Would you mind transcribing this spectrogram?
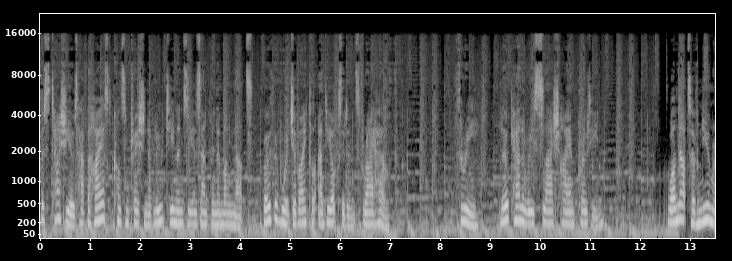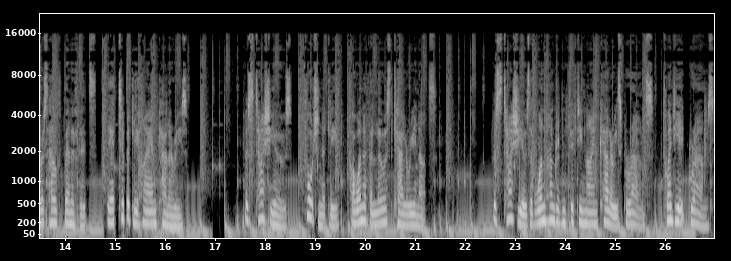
Pistachios have the highest concentration of lutein and zeaxanthin among nuts, both of which are vital antioxidants for eye health. 3. Low calories slash high in protein. While nuts have numerous health benefits, they are typically high in calories. Pistachios, fortunately, are one of the lowest calorie nuts. Pistachios have 159 calories per ounce, 28 grams,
